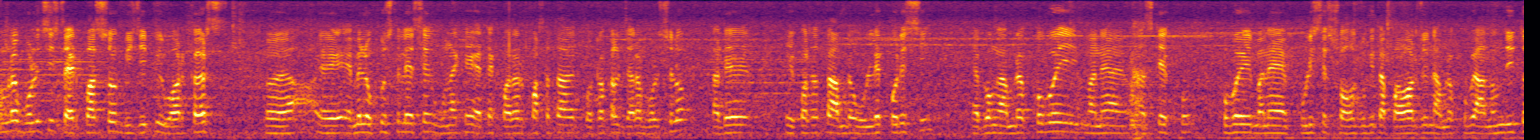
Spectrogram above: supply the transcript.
আমরা বলেছি চার পাঁচশো বিজেপি ওয়ার্কার্স এমএলএ হোস্টেলে এসে ওনাকে অ্যাটাক করার কথাটা গতকাল যারা বলছিল তাদের এই কথাটা আমরা উল্লেখ করেছি এবং আমরা খুবই মানে আজকে খুব খুবই মানে পুলিশের সহযোগিতা পাওয়ার জন্য আমরা খুবই আনন্দিত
